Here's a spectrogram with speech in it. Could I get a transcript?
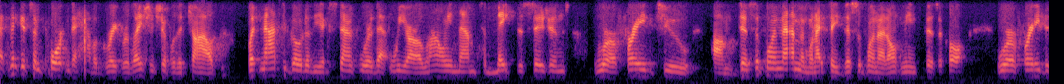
I think it's important to have a great relationship with a child, but not to go to the extent where that we are allowing them to make decisions. We're afraid to um, discipline them. And when I say discipline, I don't mean physical. We're afraid to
